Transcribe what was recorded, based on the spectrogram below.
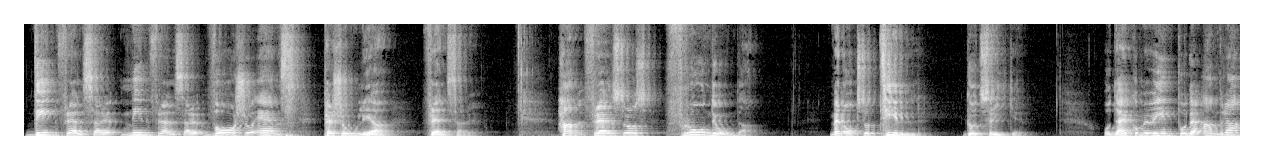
din frälsare, min frälsare, vars och ens personliga frälsare. Han frälser oss från det onda, men också till Guds rike. Och där kommer vi in på den andra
